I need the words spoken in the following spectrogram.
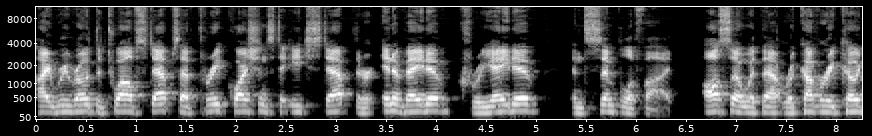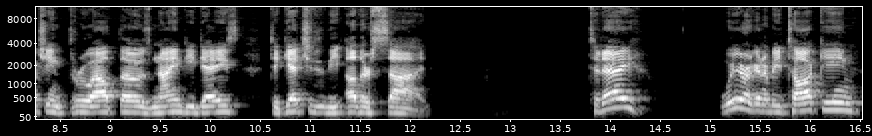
I rewrote the 12 steps, have three questions to each step. They're innovative, creative, and simplified. Also, with that recovery coaching throughout those 90 days to get you to the other side. Today, we are going to be talking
